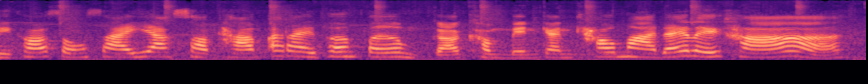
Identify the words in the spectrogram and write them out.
มีข้อสงสัยอยากสอบถามอะไรเพิ่มเติมก็คอมเมนต์กันเข้ามาได้เลยค่ะ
